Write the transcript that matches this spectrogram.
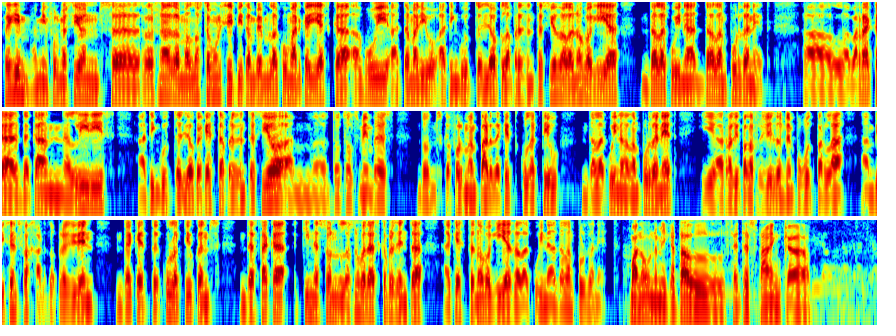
Seguim amb informacions eh, relacionades amb el nostre municipi i també amb la comarca i és que avui a Tamariu ha tingut lloc la presentació de la nova guia de la cuina de l'Empordanet. A la barraca de Can Liris ha tingut lloc aquesta presentació amb eh, tots els membres doncs, que formen part d'aquest col·lectiu de la cuina de l'Empordanet i a Ràdio Palafrugell doncs, hem pogut parlar amb Vicenç Fajardo, president d'aquest col·lectiu que ens destaca quines són les novetats que presenta aquesta nova guia de la cuina de l'Empordanet. Bueno, una miqueta el fet està en que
